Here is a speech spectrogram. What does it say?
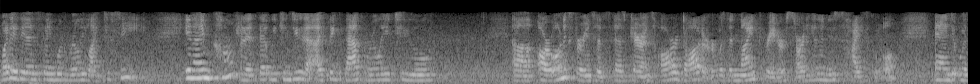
what it is they would really like to see. And I'm confident that we can do that. I think back really to uh, our own experience as, as parents. Our daughter was a ninth grader starting at a new high school, and it was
